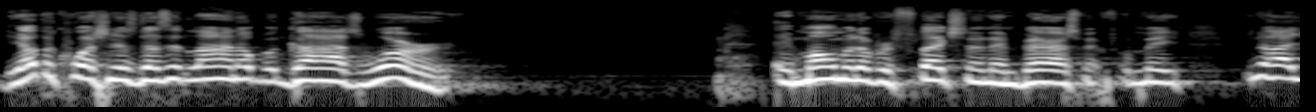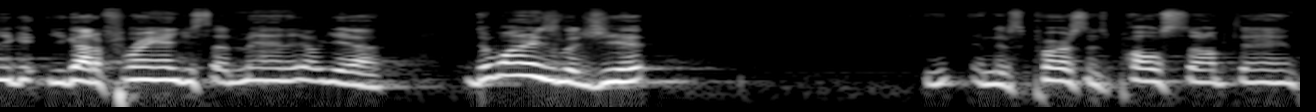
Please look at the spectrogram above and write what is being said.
The other question is, does it line up with God's word? A moment of reflection and embarrassment for me. You know how you, get, you got a friend, you said, man, oh yeah, Dwayne's legit. And this person's post something, and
